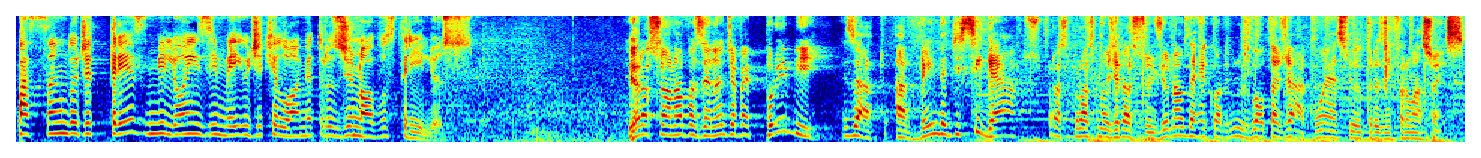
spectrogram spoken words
passando de 3 milhões e meio de quilômetros de novos trilhos. E olha só, a Nova Zelândia vai proibir, exato, a venda de cigarros para as próximas gerações. O Jornal da Record News volta já com essa e outras informações.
